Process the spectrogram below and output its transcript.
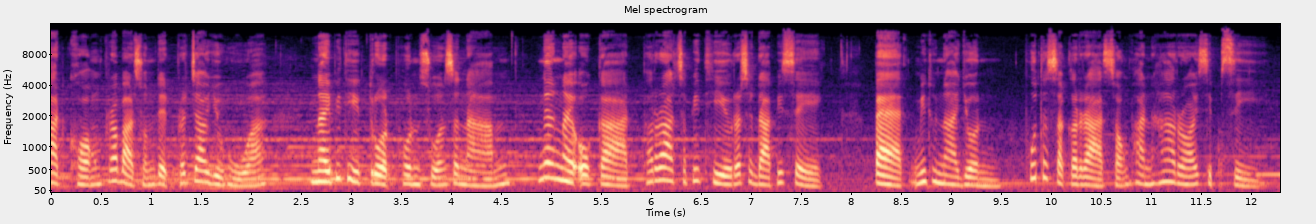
าทของพระบาทสมเด็จพระเจ้าอยู่หัว ในพิธีตรวจพลสวนสนาม เนื่องในโอกาสพระราชพิธีรัชดาพิเศษ8มิถุนายน พุทธศักราช 2514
